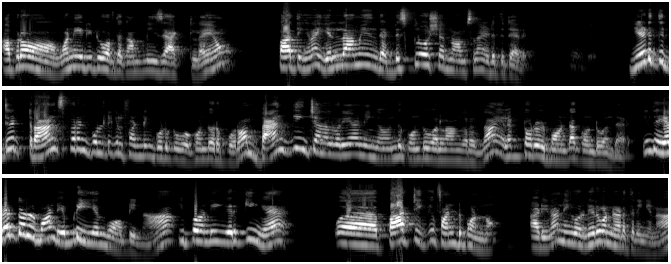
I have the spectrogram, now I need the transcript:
அப்புறம் one eighty two of the companies ஆக்ட்லையும் பார்த்தீங்கன்னா எல்லாமே இந்த டிஸ்க்ளோஷர் நார்ம்ஸ்லாம் எடுத்துட்டாரு. எடுத்துட்டு டிரான்ஸ்பரண்ட் பொலிட்டிக்கல் ஃபண்டிங் கொடுக்க கொண்டு வர போகிறோம் பேங்கிங் சேனல் வழியாக நீங்கள் வந்து கொண்டு வரலாங்கிறது தான் எலக்ட்ரல் பாண்டாக கொண்டு வந்தார். இந்த எலக்ட்ரல் பாண்ட் எப்படி இயங்கும் அப்படின்னா இப்போ நீங்கள் இருக்கீங்க பார்ட்டிக்கு ஃபண்ட் பண்ணணும். அப்படின்னா நீங்கள் ஒரு நிறுவனம் நடத்துறீங்கன்னா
